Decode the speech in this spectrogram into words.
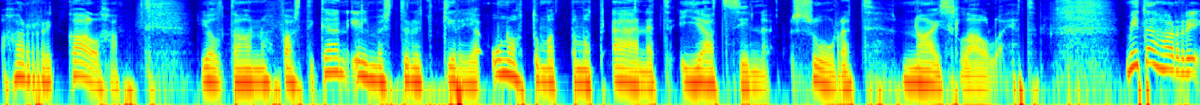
Harri Kalha, jolta on vastikään ilmestynyt kirja Unohtumattomat äänet Jatsin suuret naislaulajat. Mitä Harri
